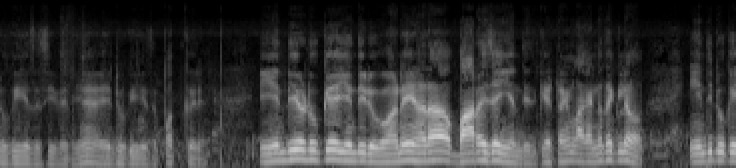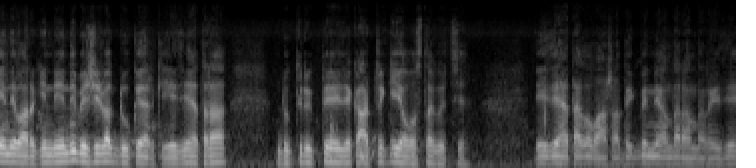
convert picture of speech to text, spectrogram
ঢুকে গেছে সিপে দিয়ে হ্যাঁ এই ঢুকে গেছে পত করে। ইয়েন দিয়ে ঢুকে ইয়েন দিয়ে ঢুকে মানে হারা বারে যায় ইয়েন দিয়ে গেট লাগাই না থাকলেও ইয়েন দিয়ে ঢুকে ইয়েন দিয়ে বারো, কিন্তু ইয়েন বেশিরভাগ ঢুকে আর কি। এই যে এতারা ঢুকতে ঢুকতে এই যে কাঠের কি অবস্থা করছে। এই যে হেতাগো বাসা, দেখবেন নি আন্দার আন্দার এই যে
